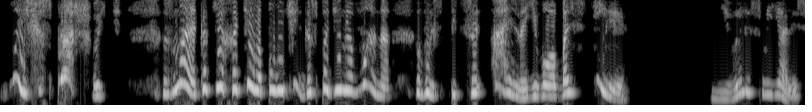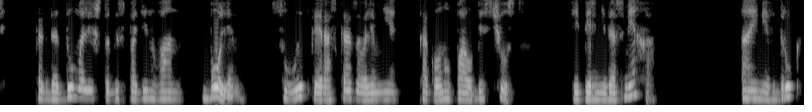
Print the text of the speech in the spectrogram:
«Вы еще спрашиваете? Зная, как я хотела получить господина Вана, вы специально его обольстили!» Не вы ли смеялись, когда думали, что господин Ван болен? С улыбкой рассказывали мне, как он упал без чувств. Теперь не до смеха? Айми вдруг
